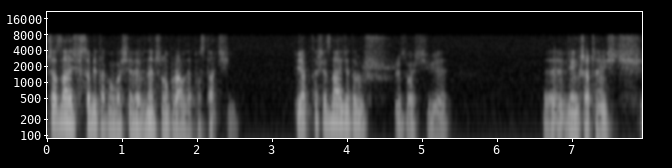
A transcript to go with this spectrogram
Trzeba znaleźć w sobie taką właśnie wewnętrzną prawdę postaci. Jak to się znajdzie, to już jest właściwie yy, większa część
